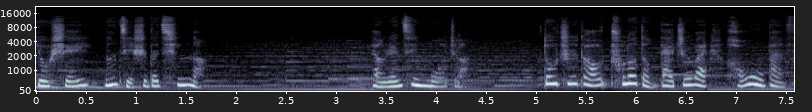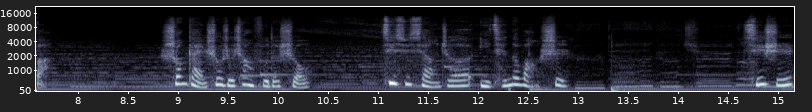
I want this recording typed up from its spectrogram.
有谁能解释得清呢？两人静默着，都知道除了等待之外毫无办法。双感受着丈夫的手，继续想着以前的往事。其实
